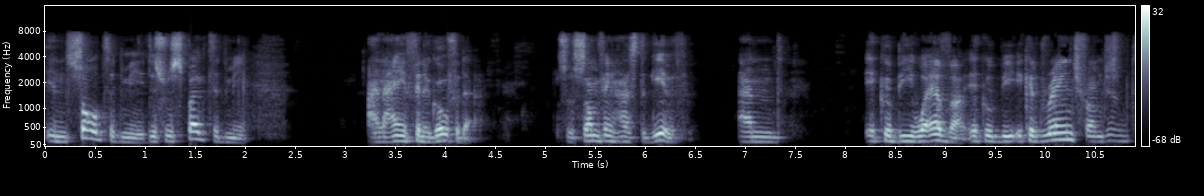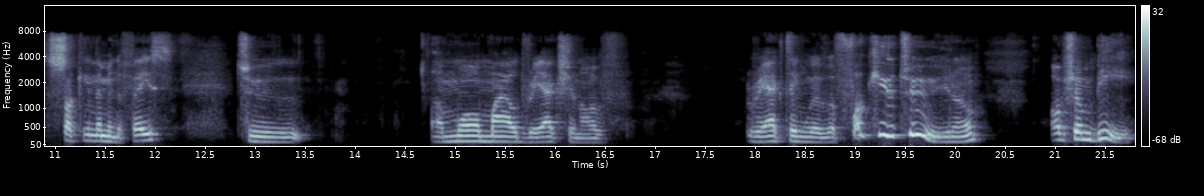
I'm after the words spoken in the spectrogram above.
insulted me, disrespected me, and I ain't finna go for that. So something has to give, and it could be whatever. It could be, it could range from just sucking them in the face to a more mild reaction of reacting with a fuck you too, you know. Option B,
